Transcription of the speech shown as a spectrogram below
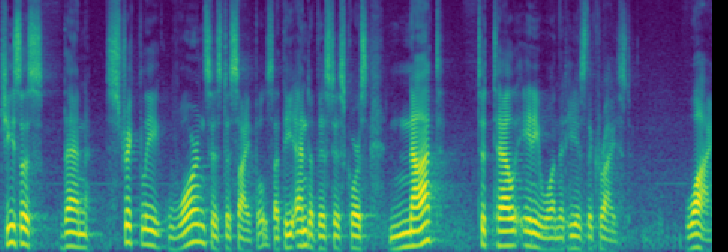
Jesus then strictly warns his disciples at the end of this discourse not to tell anyone that he is the Christ. Why?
